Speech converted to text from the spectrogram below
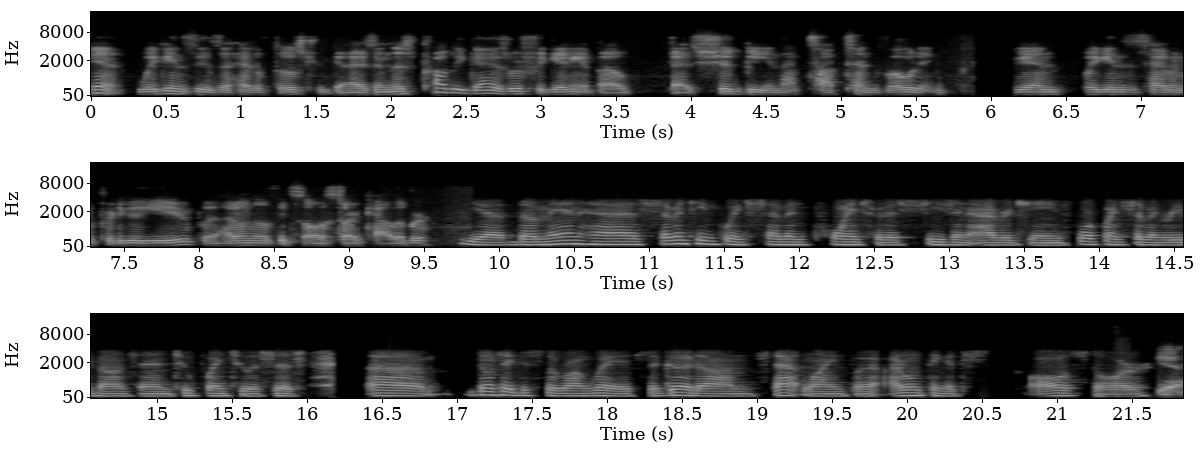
yeah, Wiggins is ahead of those three guys, and there's probably guys we're forgetting about that should be in that top 10 voting. Again, Wiggins is having a pretty good year, but I don't know if it's all star caliber. Yeah, the man has 17.7 points for the season, averaging 4.7 rebounds and 2.2 assists. Uh, don't take this the wrong way. It's a good um, stat line, but I don't think it's all star. Yeah,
